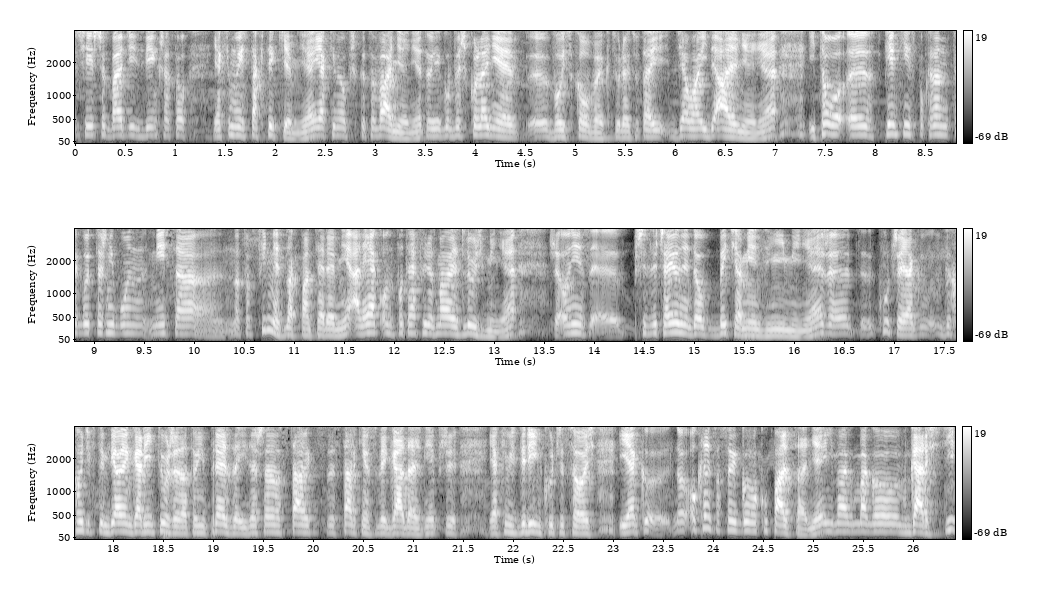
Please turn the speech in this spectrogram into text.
się jeszcze bardziej zwiększa zwiększa to, jakim jest taktykiem, nie? Jakie miał przygotowanie, nie? To jego wyszkolenie e, wojskowe, które tutaj działa idealnie, nie? I to e, pięknie jest pokazane, tego też nie było miejsca na to w filmie z Black Pantherem, nie? Ale jak on potrafi rozmawiać z ludźmi, nie? Że on jest e, przyzwyczajony do bycia między nimi, nie? Że kurczę, jak wychodzi w tym białym garniturze na tą imprezę i zaczyna Stark, ze Starkiem sobie gadać, nie? Przy jakimś drinku czy coś i jak, no, okręca sobie go wokół palca, nie? I ma, ma go w garści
